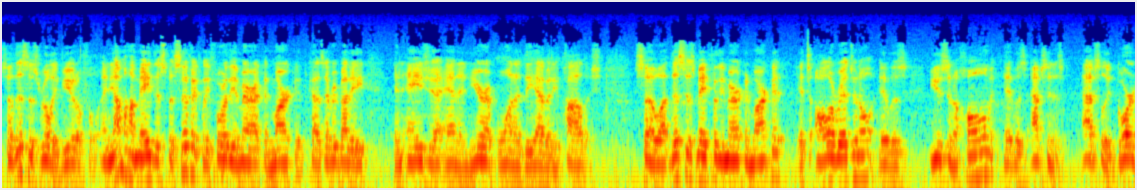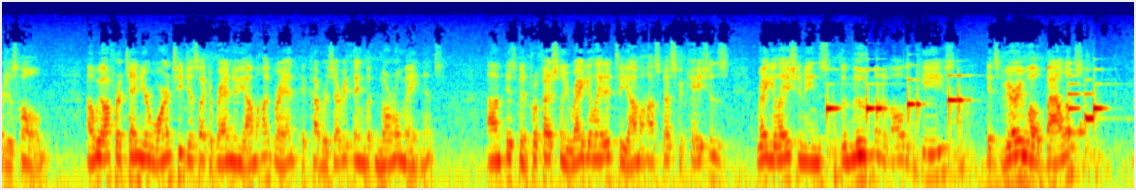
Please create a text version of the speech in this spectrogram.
So this is really beautiful. And Yamaha made this specifically for the American market because everybody in Asia and in Europe wanted the ebony polish. So uh, this is made for the American market. It's all original. It was used in a home. It was absolutely, absolutely gorgeous home. Uh, we offer a 10-year warranty, just like a brand new Yamaha Grand. It covers everything but normal maintenance. Um, it's been professionally regulated to Yamaha specifications Regulation means the movement of all the keys. It's very well balanced.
